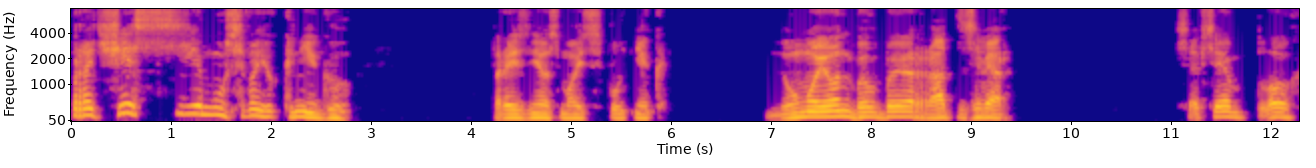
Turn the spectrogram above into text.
прочесть ему свою книгу, произнес мой спутник. Думаю, он был бы рад, зверь. Совсем плох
